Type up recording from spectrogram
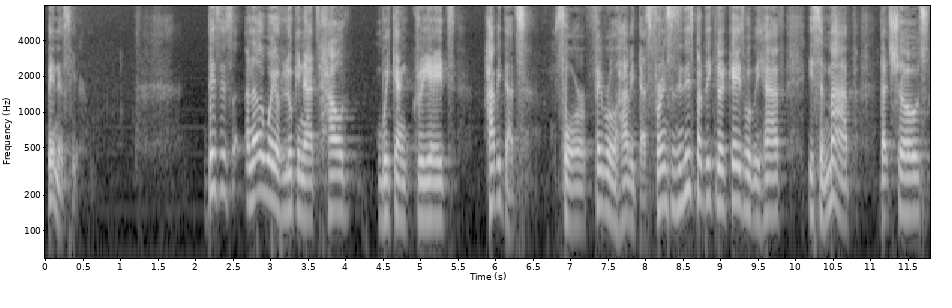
peanuts here. This is another way of looking at how we can create habitats for favorable habitats. For instance, in this particular case, what we have is a map that shows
